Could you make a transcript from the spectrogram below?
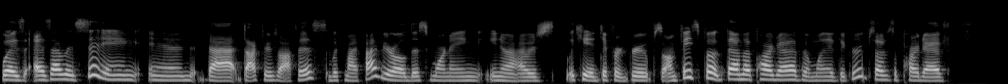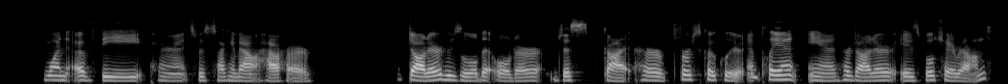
was as I was sitting in that doctor's office with my five year old this morning, you know, I was looking at different groups on Facebook that I'm a part of. And one of the groups I was a part of, one of the parents was talking about how her daughter, who's a little bit older, just got her first cochlear implant, and her daughter is wheelchair bound.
